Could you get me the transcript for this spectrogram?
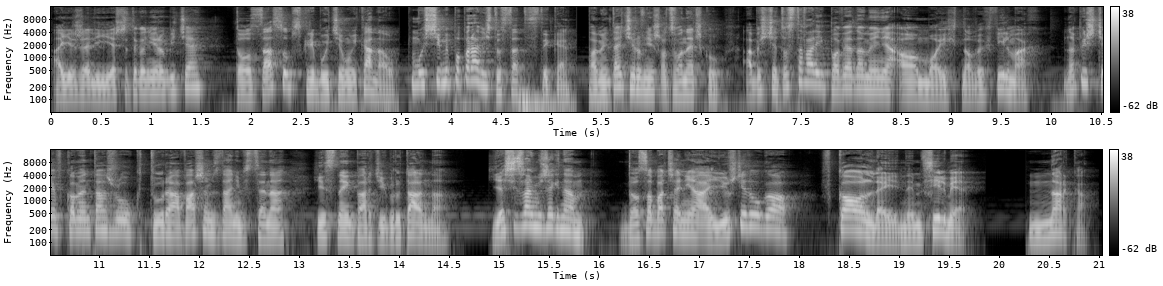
A jeżeli jeszcze tego nie robicie, to zasubskrybujcie mój kanał. Musimy poprawić tą statystykę. Pamiętajcie również o dzwoneczku, abyście dostawali powiadomienia o moich nowych filmach. Napiszcie w komentarzu, która Waszym zdaniem scena jest najbardziej brutalna. Ja się z Wami żegnam. Do zobaczenia już niedługo w kolejnym filmie. Narka.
